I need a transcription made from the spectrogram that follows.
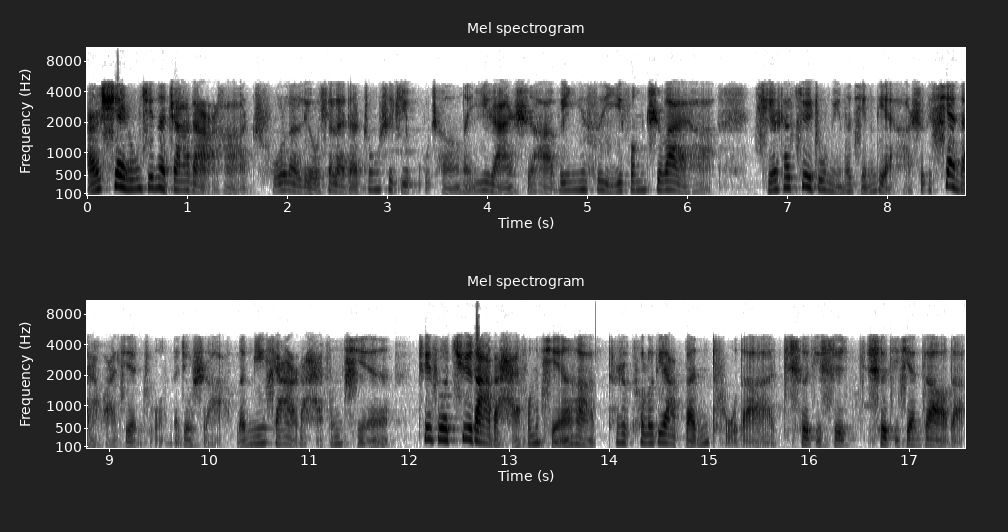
而现如今的扎达尔哈，除了留下来的中世纪古城，那依然是哈威尼斯遗风之外哈，其实它最著名的景点哈是个现代化建筑，那就是哈闻名遐迩的海风琴。这座巨大的海风琴哈，它是克罗地亚本土的设计师设计建造的，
